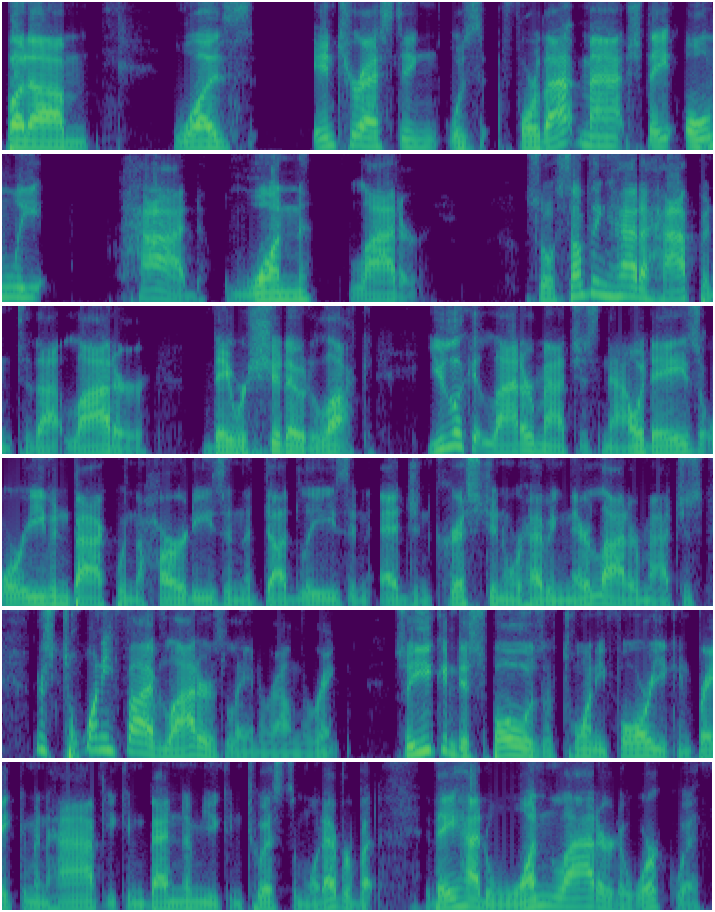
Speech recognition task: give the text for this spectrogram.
But um, was interesting was for that match, they only had one ladder. So if something had to happen to that ladder, they were shit out of luck. You look at ladder matches nowadays, or even back when the Hardys and the Dudleys and Edge and Christian were having their ladder matches, there's 25 ladders laying around the ring. So you can dispose of 24, you can break them in half, you can bend them, you can twist them, whatever. But they had one ladder to work with,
